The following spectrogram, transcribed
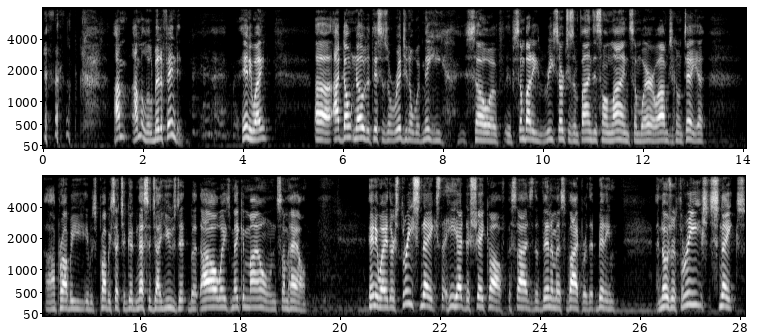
I'm, I'm a little bit offended. Anyway, uh, I don't know that this is original with me. So if, if somebody researches and finds this online somewhere, well, I'm just going to tell you. I probably it was probably such a good message I used it, but I always make them my own somehow. Anyway, there's three snakes that he had to shake off besides the venomous viper that bit him. And those are three snakes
